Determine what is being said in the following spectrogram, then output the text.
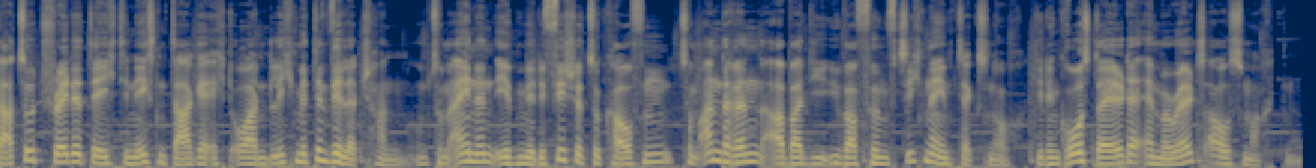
Dazu tradete ich die nächsten Tage echt ordentlich mit dem Village Han, um zum einen eben mir die Fische zu kaufen, zum anderen aber die über 50 Nametags noch, die den Großteil der Emeralds ausmachten.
